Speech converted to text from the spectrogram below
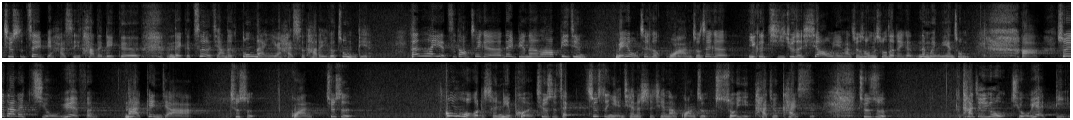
就是这边还是他的那个那个浙江的东南沿还是他的一个重点。但是他也知道这个那边呢，他毕竟没有这个广州这个一个急剧的效应啊，就是我们说的那个那么严重，啊，所以到了九月份，那更加就是广就是共和国的成立破就是在就是眼前的事情了，广州，所以他就开始就是他就又九月底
